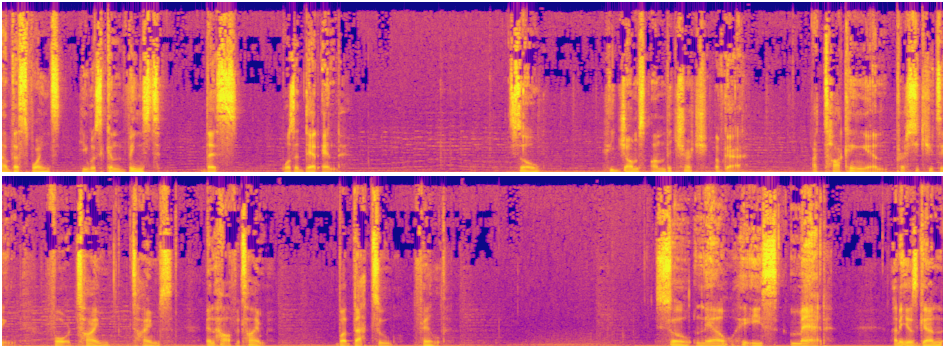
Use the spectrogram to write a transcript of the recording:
At this point, he was convinced this was a dead end. So, he jumps on the church of God, attacking and persecuting for time, times, and half a time. But that too failed. So now he is mad and he has gone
